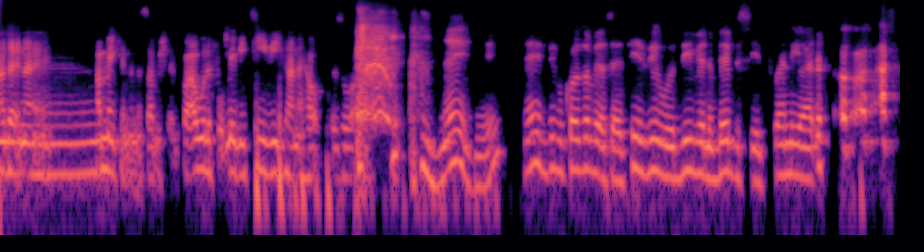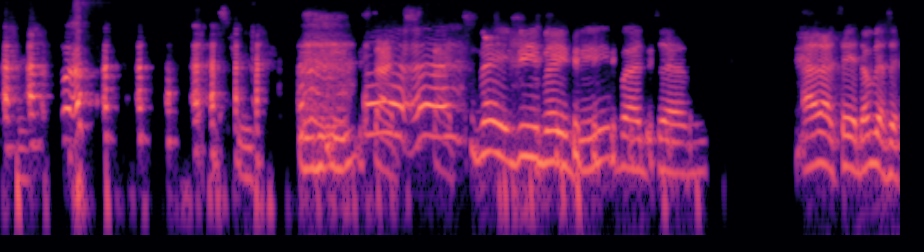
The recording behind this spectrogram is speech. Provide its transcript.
I don't know. Mm, I'm making an assumption, but I would have thought maybe TV kind of helped as well. maybe, maybe because obviously TV would even babysit when you are. That's true. Mhm. Ah, sad. ah, maybe, maybe, but um, as I said, obviously,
